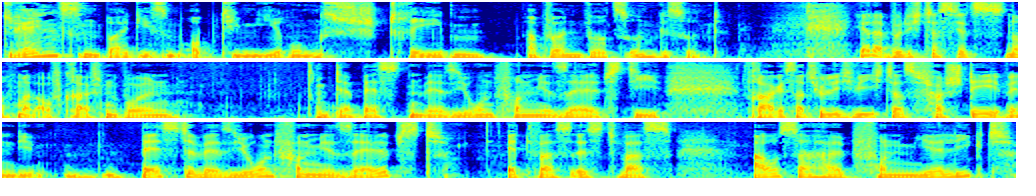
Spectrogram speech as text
Grenzen bei diesem Optimierungsstreben? Ab wann wird's ungesund? Ja, da würde ich das jetzt nochmal aufgreifen wollen mit der besten Version von mir selbst. Die Frage ist natürlich, wie ich das verstehe. Wenn die beste Version von mir selbst etwas ist, was außerhalb von mir liegt,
